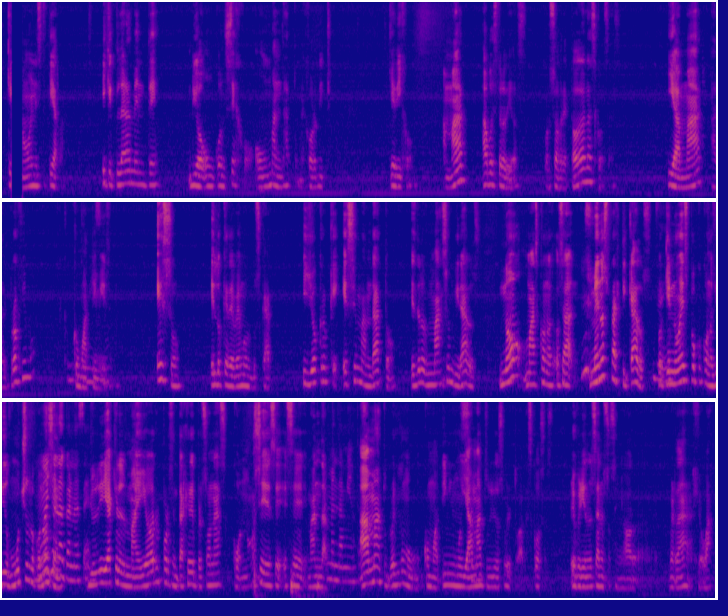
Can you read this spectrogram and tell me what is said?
que vino en esta tierra y que claramente dio un consejo o un mandato, mejor dicho, que dijo, amar a vuestro Dios por sobre todas las cosas y amar al prójimo como, a ti mismo. Eso es lo que debemos buscar. Y yo creo que ese mandato es de los más olvidados no más conocidos, o sea, menos practicados, porque no es poco conocido, muchos lo conocen. Muchos lo conocen. Yo diría que el mayor porcentaje de personas conoce ese, ese mandamiento. Ama a tu prójimo como, como a ti mismo y ama a tu Dios sobre todas las cosas, refiriéndose a nuestro Señor, ¿verdad? A Jehová.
